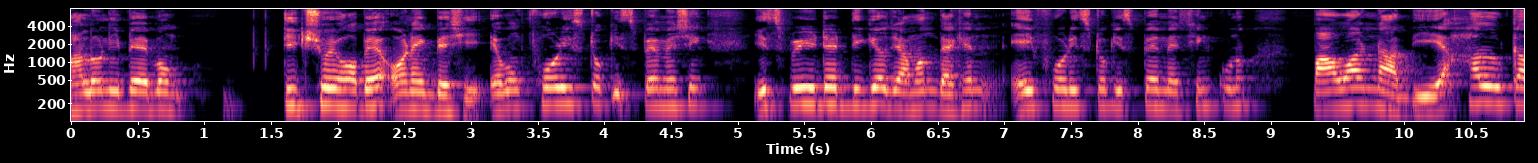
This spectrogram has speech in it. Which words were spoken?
ভালো নিবে এবং টিকসই হবে অনেক বেশি এবং ফোর স্ট্রোক স্প্রে মেশিন স্পিরিটের দিকেও যেমন দেখেন, এই ফোর স্ট্রোক স্প্রে মেশিন কোনো পাওয়ার না দিয়ে হালকা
